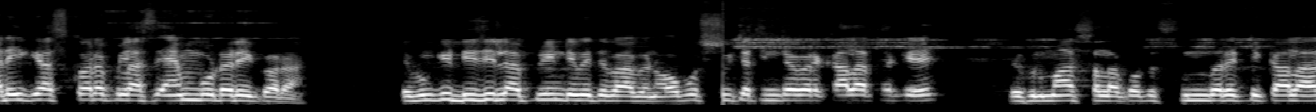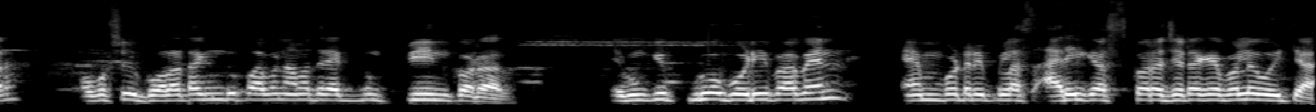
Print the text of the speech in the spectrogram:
আরি কাজ করা প্লাস এমব্রয়ডারি করা। এবং কি ডিজিটাল প্রিন্টে পেতে পাবেন। অবশ্যই এটা তিনটা করে কালার থাকে। দেখুন মার্শাল্লাহ কত সুন্দর একটি কালার অবশ্যই গলাটা কিন্তু পাবেন আমাদের একদম প্রিন্ট করার। এবং কি পুরো বডি পাবেন এমব্রয়ডারি প্লাস আরি কাজ করা, যেটাকে বলে ওইটা।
